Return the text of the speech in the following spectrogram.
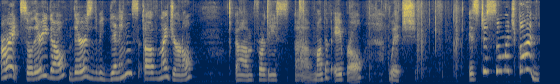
All right, so there you go. There's the beginnings of my journal um, for this uh, month of April, which is just so much fun.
